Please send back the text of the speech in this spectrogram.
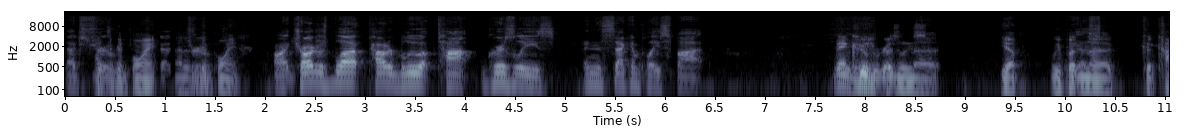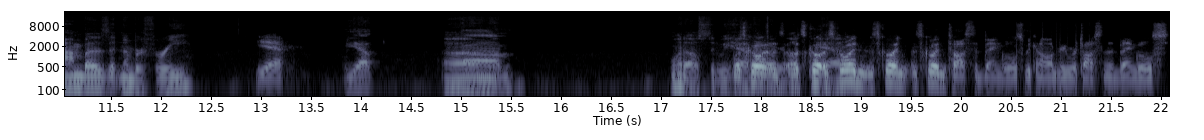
That's true. that's a good point. That's That is true. a good point. All right, Chargers black, powder blue up top. Grizzlies in the second place spot. Vancouver We put in Grizzlies. The, yep, we put in the Kekambas at number three. yeah, Yep. Um, Um, what else did we let's go. that we Let's, were let's like, go. Let's go ahead. and- Let's go ahead. and- Let's go ahead and toss the Bengals. We can all agree we're tossing the Bengals.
